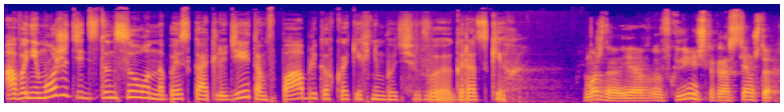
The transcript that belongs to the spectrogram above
А вы не можете дистанционно поискать людей там в пабликах каких-нибудь, в городских? Можно я вклинюсь как раз с тем, что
